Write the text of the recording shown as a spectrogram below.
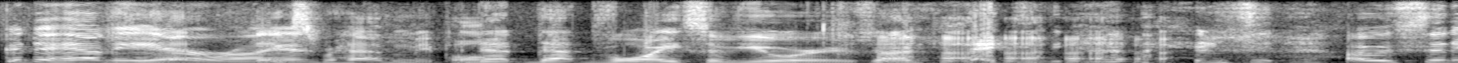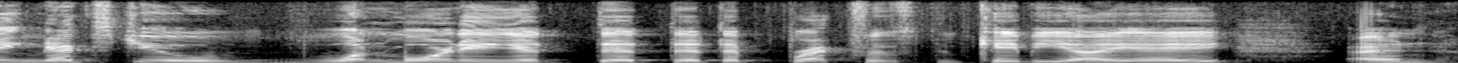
Good to have you here, Yeah, Ryan. thanks for having me, Paul. That, that voice of yours. I, I was sitting next to you one morning at, at, at, at breakfast at KBIA, and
